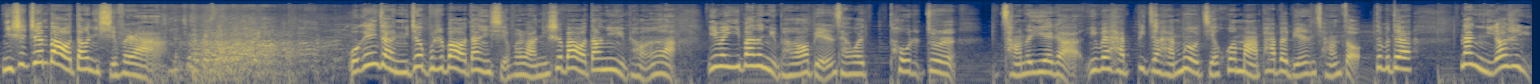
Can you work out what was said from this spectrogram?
你是真把我当你媳妇儿啊？我跟你讲，你这不是把我当你媳妇儿了，你是把我当你女朋友了。因为一般的女朋友别人才会偷着，就是藏着掖着，因为还毕竟还没有结婚嘛，怕被别人抢走，对不对？那你要是。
